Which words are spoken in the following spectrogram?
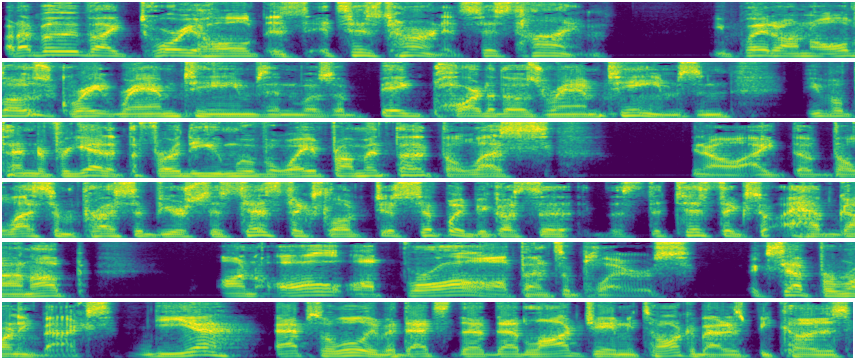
But I believe like Torry Holt is it's his turn. It's his time. He played on all those great Ram teams and was a big part of those Ram teams. And people tend to forget it. The further you move away from it, the, the less, you know, I, the, the less impressive your statistics look just simply because the, the statistics have gone up on all, uh, for all offensive players except for running backs. Yeah, absolutely. But that's that, that log jam you talk about is because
